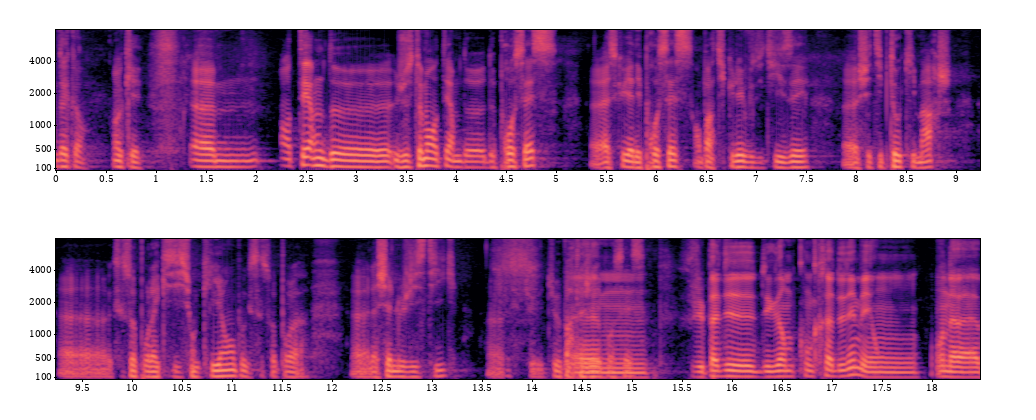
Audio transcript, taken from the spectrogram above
D'accord, ok. Euh, en termes de, justement, en termes de, de process, euh, est-ce qu'il y a des process en particulier que vous utilisez euh, chez Tipto qui marchent, que ce soit pour l'acquisition de clients, que ce soit pour la, la chaîne logistique si tu, tu veux partager les process? J'ai pas de- d'exemple concret à donner, mais on, on a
